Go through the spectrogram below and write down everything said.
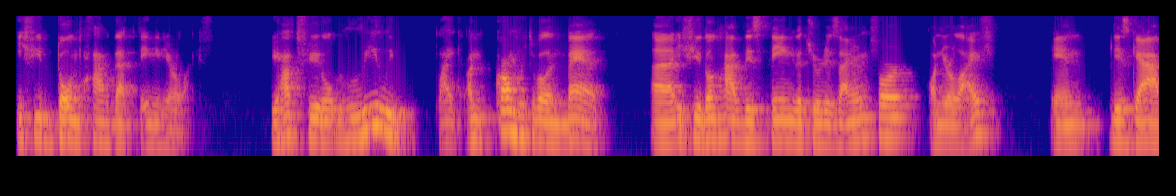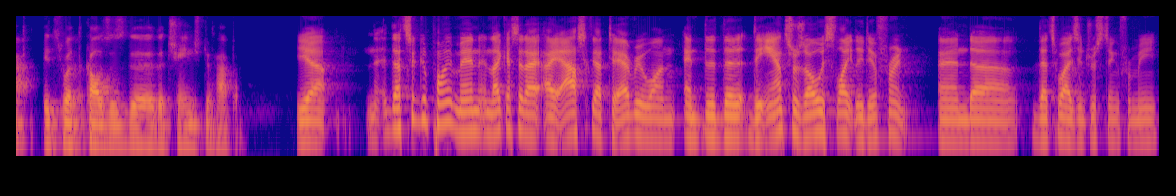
if you don't have that thing in your life. You have to feel really like uncomfortable and bad uh, if you don't have this thing that you're desiring for on your life and this gap it's what causes the the change to happen. Yeah. That's a good point man. And like i said i, I ask that to everyone. And the, the the answer is always slightly different. And uh, that's why it's interesting for me.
